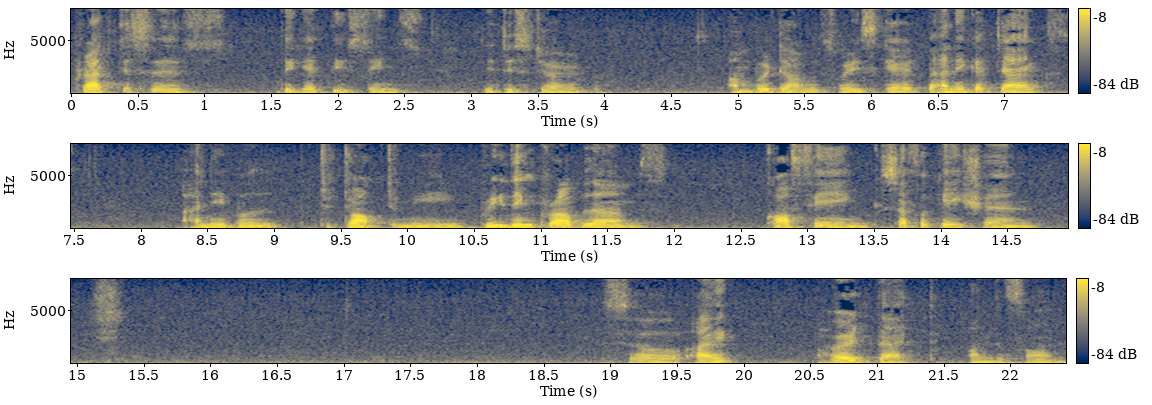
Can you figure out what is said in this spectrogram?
practices. They get these things. They disturb. Amber Dar was very scared. Panic attacks. Unable to talk to me. Breathing problems. Coughing. Suffocation. So I heard that on the phone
